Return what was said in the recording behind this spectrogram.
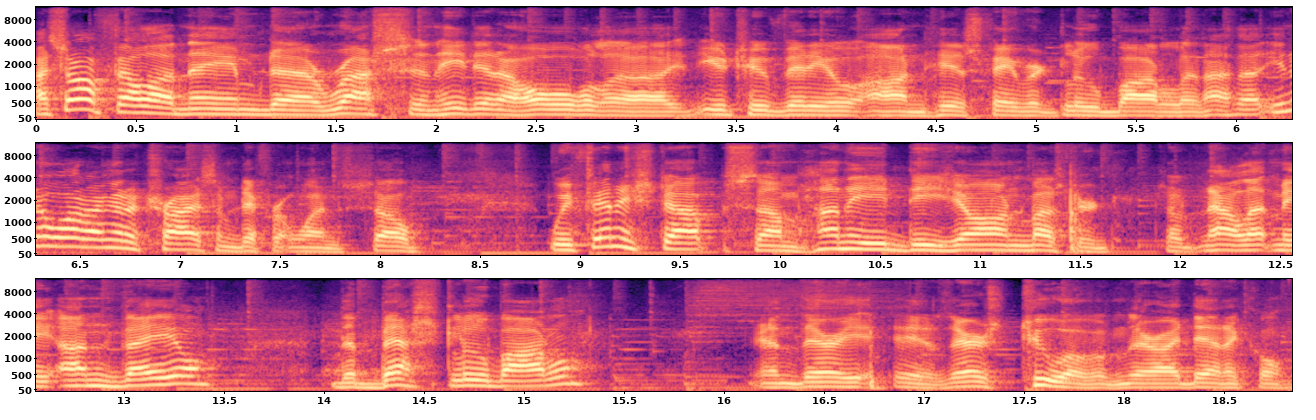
I saw a fellow named uh, Russ and he did a whole uh, YouTube video on his favorite glue bottle and I thought, you know what, I'm gonna try some different ones. So we finished up some honey Dijon mustard. So now let me unveil the best glue bottle, and there it is. There's two of them. They're identical.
